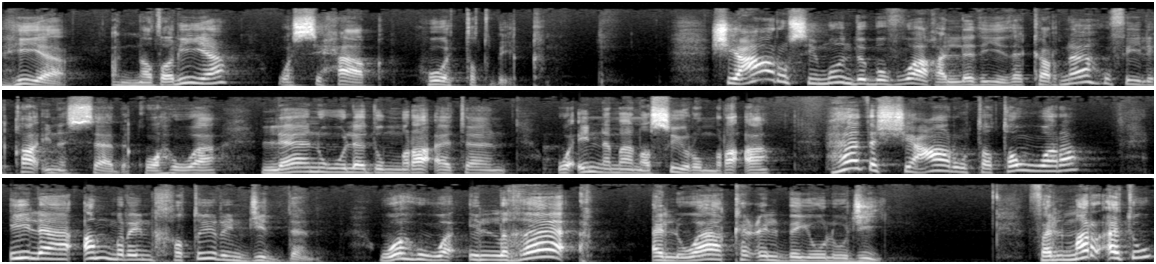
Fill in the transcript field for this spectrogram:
هي النظرية والسحاق هو التطبيق. شعار سيمون دو بوفوار الذي ذكرناه في لقائنا السابق وهو لا نولد امرأة وإنما نصير امرأة. هذا الشعار تطور إلى أمر خطير جدا وهو إلغاء الواقع البيولوجي. فالمرأة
